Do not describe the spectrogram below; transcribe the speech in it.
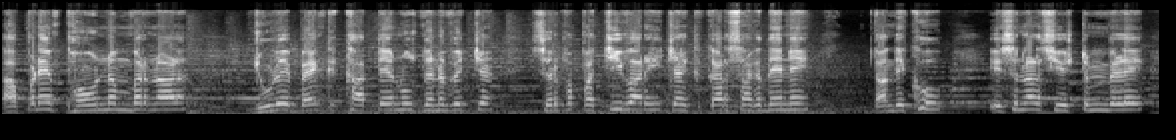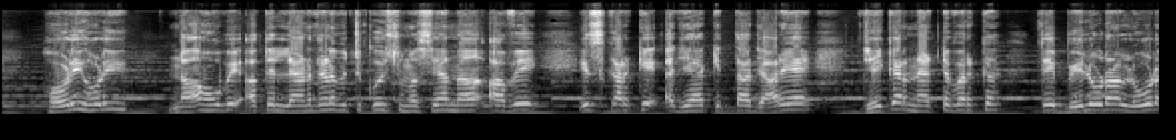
ਆਪਣੇ ਫੋਨ ਨੰਬਰ ਨਾਲ ਜੁੜੇ ਬੈਂਕ ਖਾਤੇ ਨੂੰ ਦਿਨ ਵਿੱਚ ਸਿਰਫ 25 ਵਾਰ ਹੀ ਚੈੱਕ ਕਰ ਸਕਦੇ ਨੇ। ਤਾਂ ਦੇਖੋ, ਇਸ ਨਾਲ ਸਿਸਟਮ ਵੇਲੇ ਹੌਲੀ-ਹੌਲੀ ਨਾ ਹੋਵੇ ਅਤੇ ਲੈਣ ਦੇਣ ਵਿੱਚ ਕੋਈ ਸਮੱਸਿਆ ਨਾ ਆਵੇ, ਇਸ ਕਰਕੇ ਅਜਿਹਾ ਕੀਤਾ ਜਾ ਰਿਹਾ ਹੈ। ਜੇਕਰ ਨੈਟਵਰਕ ਤੇ ਬੇਲੋੜਾ ਲੋਡ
